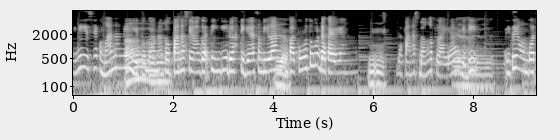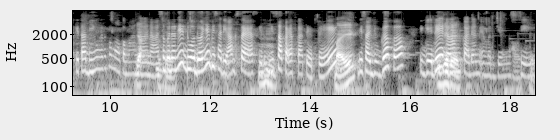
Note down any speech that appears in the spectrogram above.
ini saya ke mana nih Ah, gitu kan? Atau panas yang agak tinggi udah 39, Iya. 40 tuh kan udah kayak yang Mm-mm. udah panas banget lah ya. Iya, jadi iya, iya. itu yang membuat kita bingung itu mau ke mana. Ya, nah betul. sebenarnya dua-duanya bisa diakses gitu, Mhm. bisa ke FKTP, Baik. bisa juga ke IGD, IGD. dalam keadaan emergency.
